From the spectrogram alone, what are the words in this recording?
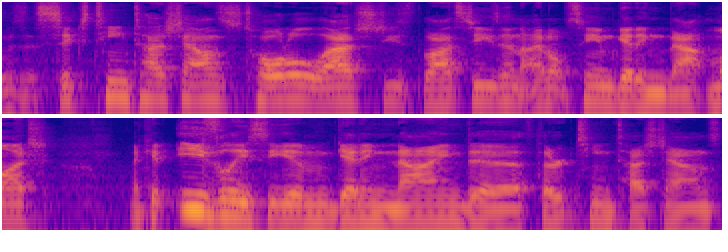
was it 16 touchdowns total last last season. I don't see him getting that much. I could easily see him getting nine to 13 touchdowns.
